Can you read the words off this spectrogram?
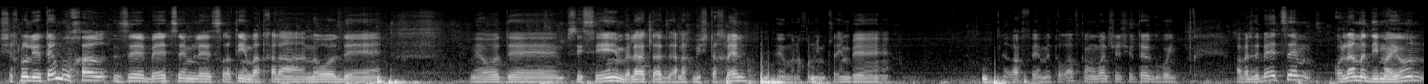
ושכלול יותר מאוחר זה בעצם לסרטים, בהתחלה מאוד, אה, מאוד אה, בסיסיים, ולאט לאט זה הלך והשתכלל. היום אנחנו נמצאים ברף מטורף, כמובן שיש יותר גבוהים. אבל זה בעצם עולם הדמיון,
